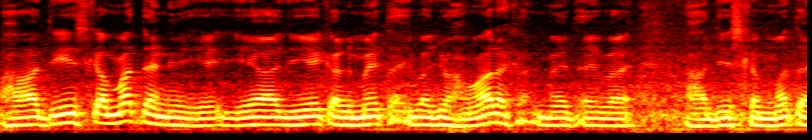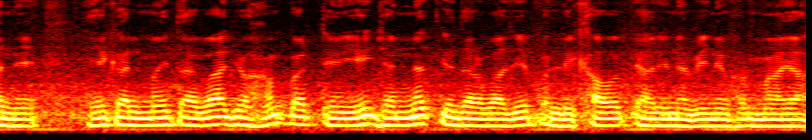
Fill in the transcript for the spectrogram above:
حادیث کا متن ہے، یہ یہ کلمہ طیبہ جو ہمارا کلمہ طیبہ ہے حادیث کا متن ہے۔ یہ کلمہ طیبہ جو ہم پڑھتے ہیں، یہی جنت کے دروازے پر لکھا ہوا پیارے نبی نے فرمایا۔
